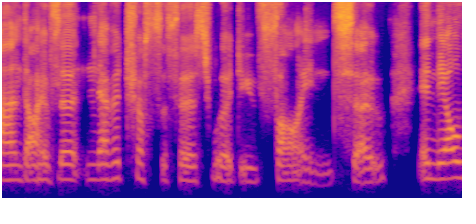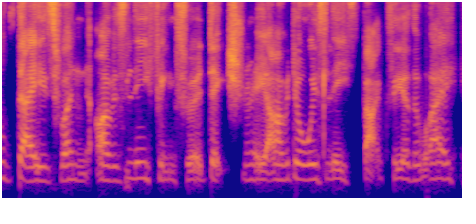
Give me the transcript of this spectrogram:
And I have learned never trust the first word you find. So in the old days when I was leafing through a dictionary, I would always leaf back the other way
